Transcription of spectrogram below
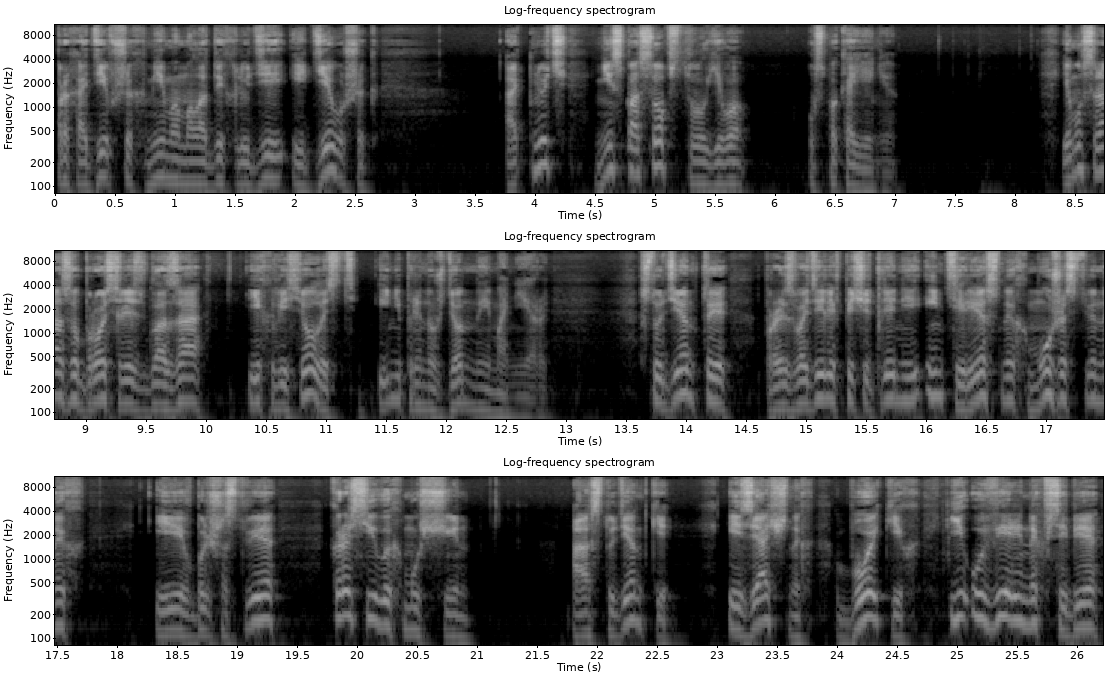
проходивших мимо молодых людей и девушек отнюдь не способствовал его успокоению. Ему сразу бросились в глаза их веселость и непринужденные манеры. Студенты производили впечатление интересных, мужественных и в большинстве красивых мужчин, а студентки изящных, бойких и уверенных в себе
